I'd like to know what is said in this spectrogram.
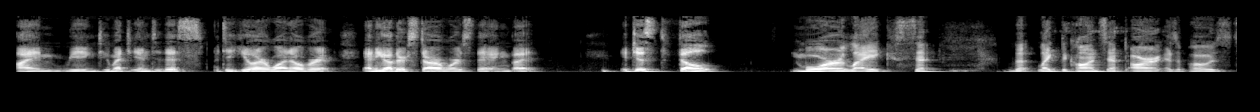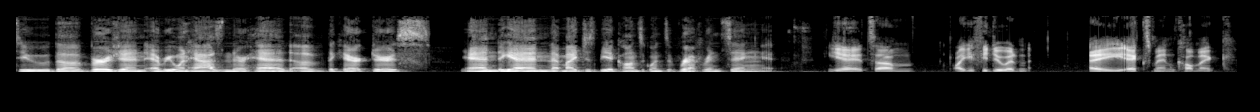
I'm reading too much into this particular one over any other Star Wars thing, but it just felt more like set, the, like the concept art as opposed to the version everyone has in their head of the characters. And again, that might just be a consequence of referencing. Yeah, it's um like if you do an a X Men comic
